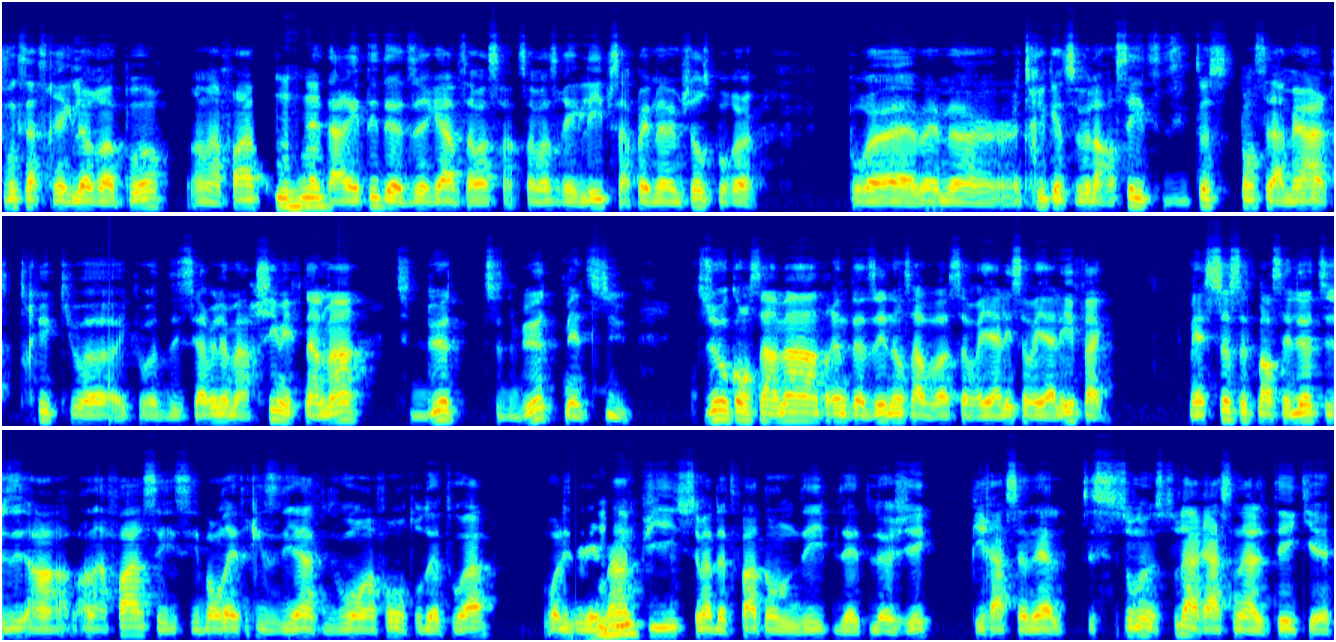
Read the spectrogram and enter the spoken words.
vois que ça se réglera pas en affaires, mm-hmm. d'arrêter de dire, regarde, ça va, se, ça va se régler, puis ça peut être la même chose pour, un, pour euh, même un, truc que tu veux lancer. Tu dis, toi, tu penses que c'est la meilleure truc qui va, qui va desservir le marché, mais finalement, tu te butes, tu te butes, mais tu es toujours constamment en train de te dire, non, ça va, ça va y aller, ça va y aller. Fait, mais ça, cette pensée-là, tu dis, en, affaires, c'est bon d'être résilient, puis de voir en fond autour de toi, voir les éléments, mm-hmm. puis justement de te faire ton idée, puis d'être logique, puis rationnel. C'est surtout la rationalité que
